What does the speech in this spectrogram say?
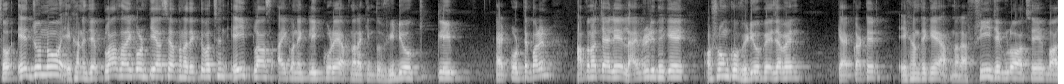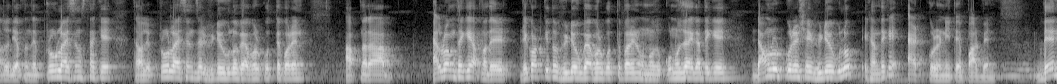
সো এর জন্য এখানে যে প্লাস আইকনটি আছে আপনারা দেখতে পাচ্ছেন, এই প্লাস আইকনে ক্লিক করে আপনারা কিন্তু ভিডিও ক্লিপ অ্যাড করতে পারেন। আপনারা চাইলে লাইব্রেরি থেকে অসংখ্য ভিডিও পেয়ে যাবেন। ক্যাপকাটের এখান থেকে আপনারা ফ্রি যেগুলো আছে বা যদি আপনাদের প্রো লাইসেন্স থাকে, তাহলে প্রো লাইসেন্সের ভিডিওগুলো ব্যবহার করতে পারেন। আপনারা অ্যালবাম থেকে আপনাদের রেকর্ডকৃত ভিডিও ব্যবহার করতে পারেন, অন্য কোনো জায়গা থেকে ডাউনলোড করে সেই ভিডিওগুলো এখান থেকে অ্যাড করে নিতে পারবেন। দেন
